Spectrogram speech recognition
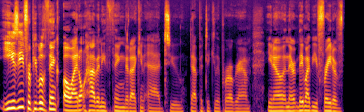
easy for people to think, oh, I don't have anything that I can add to that particular program, you know, and they they might be afraid of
